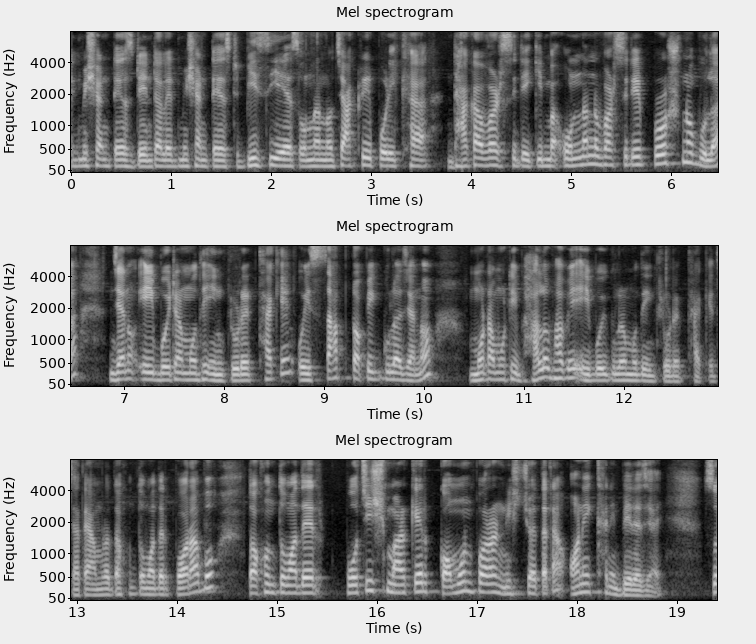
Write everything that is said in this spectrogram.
admission test dental admission test BCS অন্যান্য চাকরির পরীক্ষা, ঢাকা ভার্সিটি কিংবা অন্যান্য ভার্সিটির প্রশ্নগুলা যেন এই বইটার মধ্যে ইনক্লুডেড থাকে। ওই সাব টপিকগুলো যেন মোটামুটি ভালোভাবে এই বইগুলোর মধ্যে ইনক্লুডেড থাকে। যাতে আমরা তখন তোমাদের পড়াবো, তখন তোমাদের পঁচিশ মার্কের কমন পড়ার নিশ্চয়তাটা অনেকখানি বেড়ে যায়। সো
